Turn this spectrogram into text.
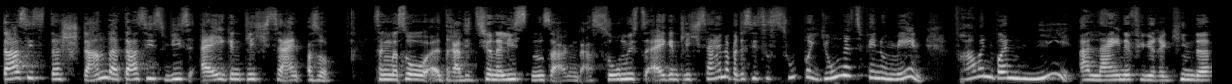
das ist der Standard, das ist, wie es eigentlich sein, also sagen wir so, äh, Traditionalisten sagen das, so müsste es eigentlich sein, aber das ist ein super junges Phänomen. Frauen waren nie alleine für ihre Kinder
